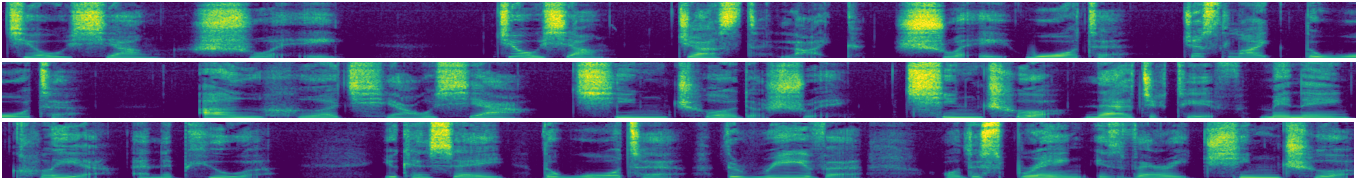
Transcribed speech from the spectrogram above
就像水，就像 just like 水 water，just like the water。安河桥下清澈的水，清澈 adjective meaning clear and pure， You can say the water, the river, or the spring is very 清澈.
